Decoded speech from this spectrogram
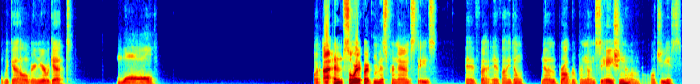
And we go over here, we got Wal. I, am sorry if I mispronounce these. If I, if I don't know the proper pronunciation, of apologies.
